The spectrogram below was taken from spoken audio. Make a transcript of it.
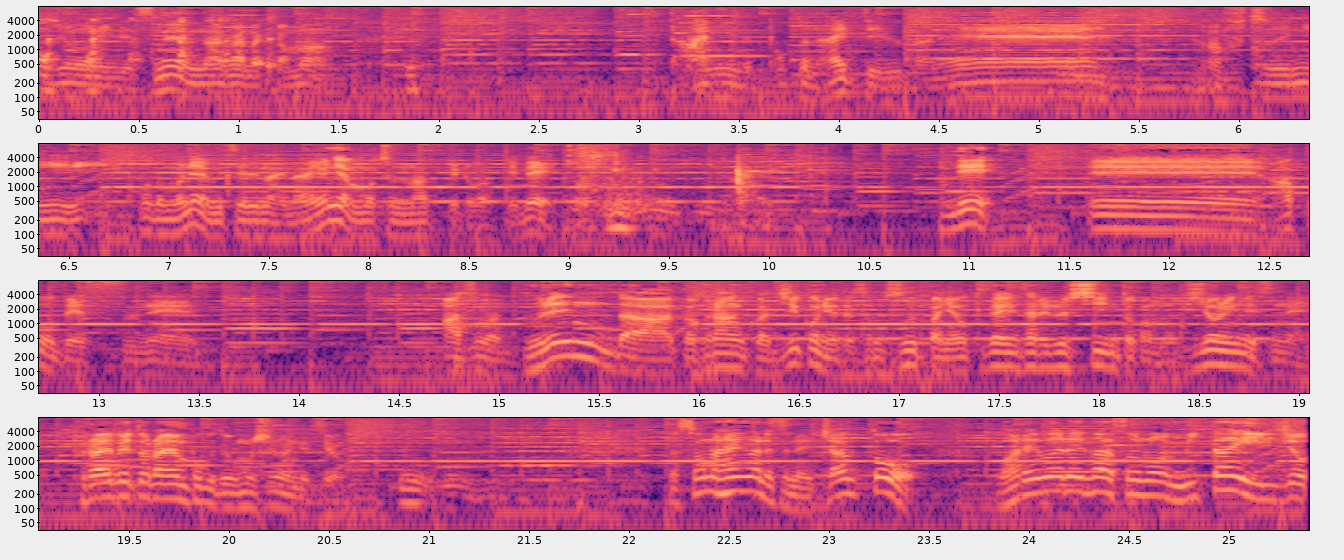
非常にですねなかなかまあアニメっぽくないというかね、まあ、普通に子供には見せれない内容にはもちろんなってるわけで、はい、で、えー、あとですねあそうだブレンダとフランクが事故によってそのスーパーに置き去りにされるシーンとかも非常にですねプライベートライアンっぽくて面白いんですよ。うんうん。その辺がですねちゃんと我々がその見たい以上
